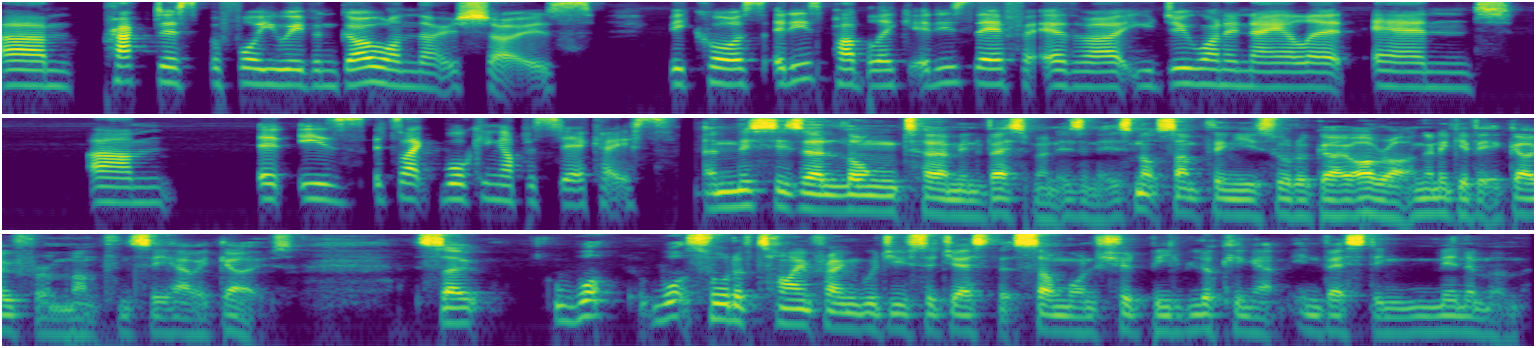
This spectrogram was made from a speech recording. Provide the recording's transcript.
um, practice before you even go on those shows because it is public, it is there forever. You do want to nail it, and um, it is it's like walking up a staircase. And this is a long-term investment isn't it? It's not something you sort of go all right i'm going to give it a go for a month and see how it goes. So what what sort of time frame would you suggest that someone should be looking at investing minimum?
